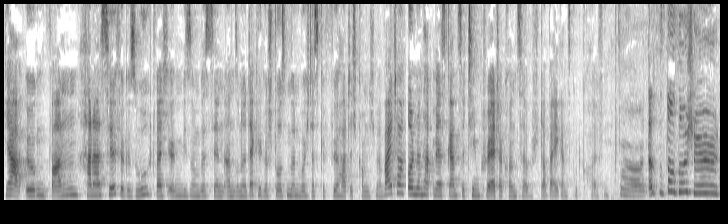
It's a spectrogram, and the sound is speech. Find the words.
ja, irgendwann Hannas Hilfe gesucht, weil ich irgendwie so ein bisschen an so eine Decke gestoßen bin, wo ich das Gefühl hatte, ich komme nicht mehr weiter. Und dann hat mir das ganze Team Creator Concept dabei ganz gut geholfen. Oh, das ist doch so schön.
